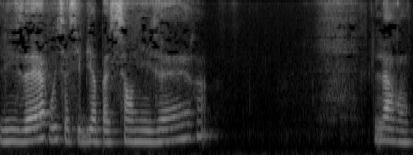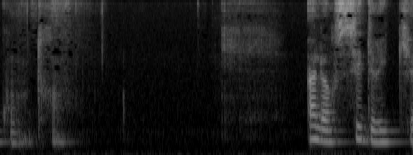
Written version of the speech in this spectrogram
L'hiver, oui, ça s'est bien passé en hiver. La rencontre. Alors, Cédric.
